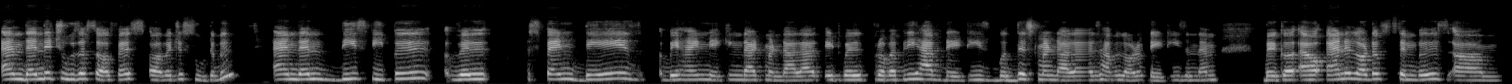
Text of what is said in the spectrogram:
And then they choose a surface uh, which is suitable. And then these people will spend days behind making that mandala. It will probably have deities. Buddhist mandalas have a lot of deities in them, because uh, and a lot of symbols um,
